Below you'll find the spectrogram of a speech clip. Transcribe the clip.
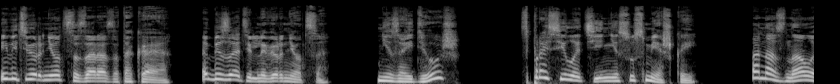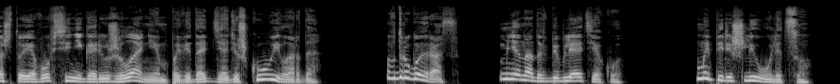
И ведь вернется, зараза такая. Обязательно вернется. «Не зайдешь?» Спросила Тинни с усмешкой. Она знала, что я вовсе не горю желанием повидать дядюшку Уилларда. «В другой раз. Мне надо в библиотеку». Мы перешли улицу.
